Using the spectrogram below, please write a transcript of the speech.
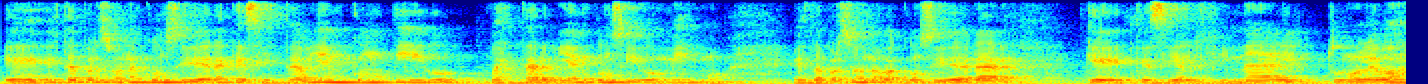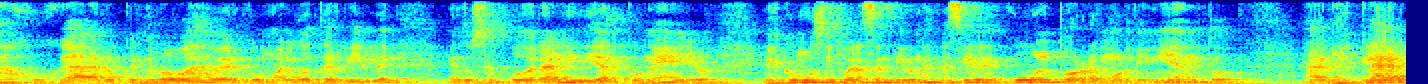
eh, esta persona considera que si está bien contigo, va a estar bien consigo mismo. Esta persona va a considerar que, si al final tú no le vas a juzgar o que no lo vas a ver como algo terrible, entonces podrá lidiar con ello. Es como si fuera a sentir una especie de culpa o remordimiento. Aries, claro,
